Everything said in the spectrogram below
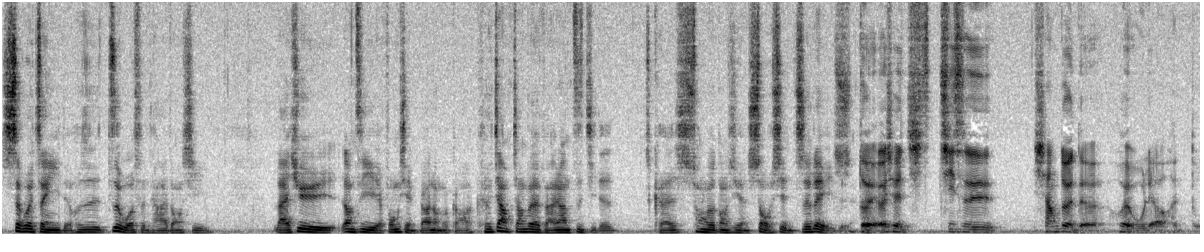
社会正义的或是自我审查的东西。来去让自己的风险不要那么高，可是这样相对反而让自己的可能创作东西很受限之类的。对，而且其其实相对的会无聊很多。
